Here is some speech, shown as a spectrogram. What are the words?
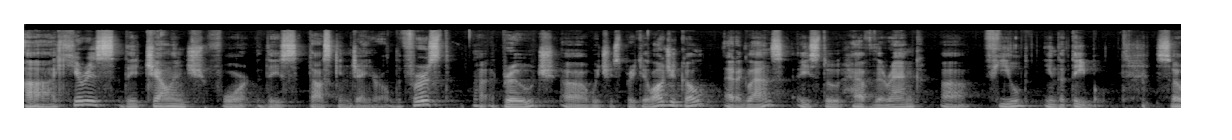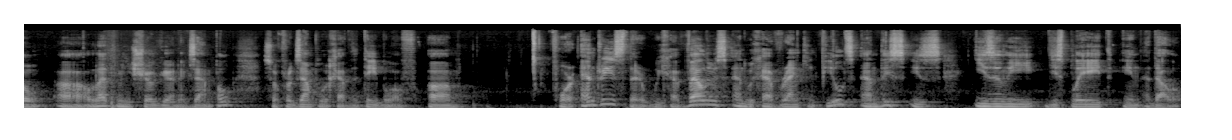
Uh, here is the challenge for this task in general. The first approach, uh, which is pretty logical at a glance, is to have the rank uh, field in the table. So let me show you an example. So for example, we have the table of um, four entries. There we have values and we have ranking fields, and this is easily displayed in Adalo.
